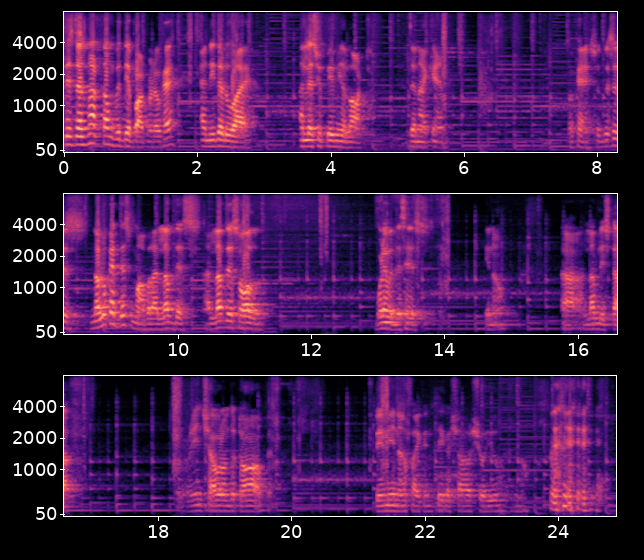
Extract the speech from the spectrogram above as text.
this does not come with the apartment, okay? And neither do I, unless you pay me a lot, then I can. Okay, so this is, now look at this marble, I love this. I love this all, whatever this is, you know, uh, lovely stuff. rain shower on the top, pay me enough, I can take a shower, show you, you know.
